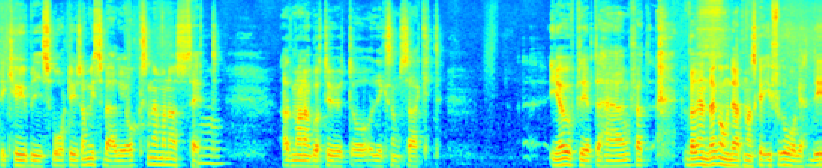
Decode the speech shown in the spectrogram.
Det kan ju bli svårt. Det är ju som i Sverige också när man har sett Ja. att man har gått ut och liksom sagt jag har upplevt det här för att varenda gång det är att man ska ifrågasätta, det,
